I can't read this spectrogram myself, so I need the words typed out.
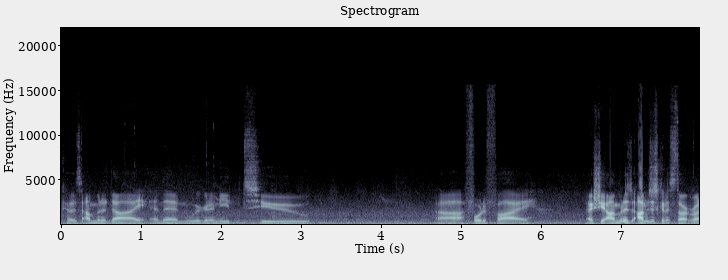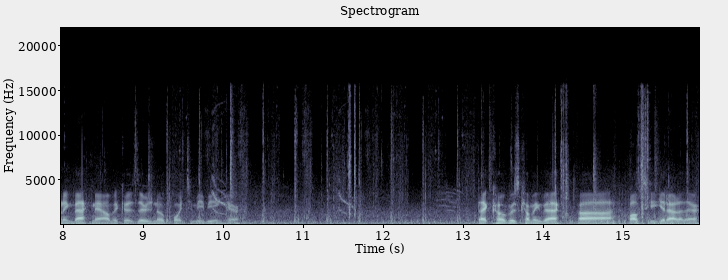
Because I'm gonna die, and then we're gonna need to uh, fortify. Actually, I'm gonna I'm just gonna start running back now because there's no point to me being here. That Cobra's coming back. Uh, Bobsky, get out of there.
